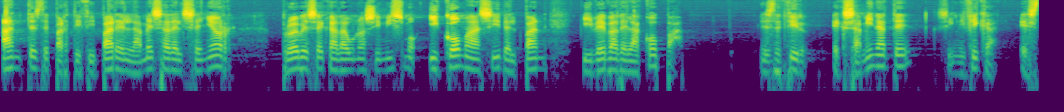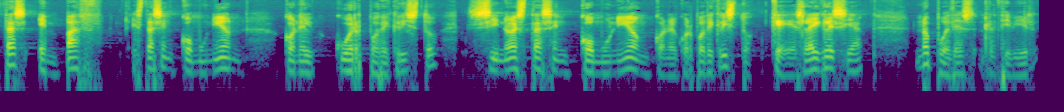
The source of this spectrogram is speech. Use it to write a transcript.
antes de participar en la mesa del Señor. Pruébese cada uno a sí mismo y coma así del pan y beba de la copa. Es decir, examínate significa estás en paz, estás en comunión con el cuerpo de Cristo. Si no estás en comunión con el cuerpo de Cristo, que es la Iglesia, no puedes recibir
